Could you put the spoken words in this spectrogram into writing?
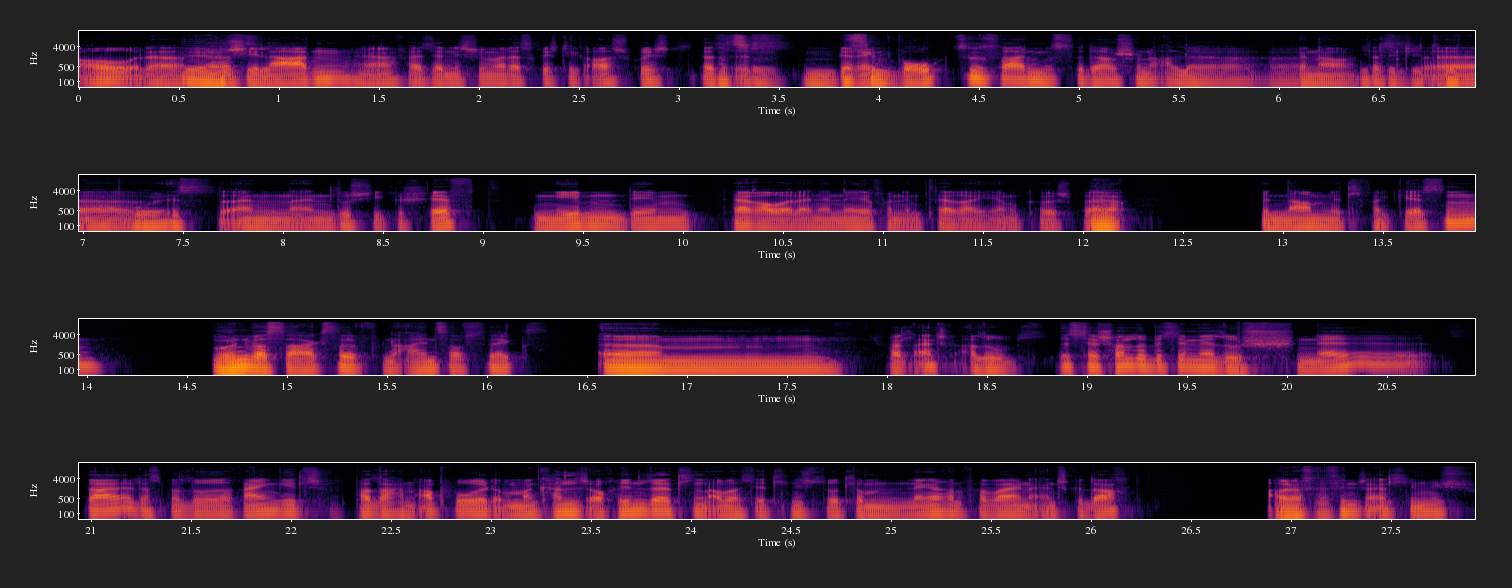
Frau oder ja. Sushi-Laden, ja, ich weiß ja nicht, wie man das richtig ausspricht. Das also ist ein bisschen Vogue zu sein, musst du da schon alle äh, Genau, das äh, ist ein, ein Sushi-Geschäft neben dem Terra oder in der Nähe von dem Terra hier am Kirchberg. Ja. Den Namen jetzt vergessen. Und was sagst du von 1 auf 6? Ähm, weiß eigentlich, also ist ja schon so ein bisschen mehr so schnell Style, dass man so reingeht, ein paar Sachen abholt, aber man kann sich auch hinsetzen, aber ist jetzt nicht so zum längeren Verweilen eigentlich gedacht. Aber dafür finde ich eigentlich ziemlich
